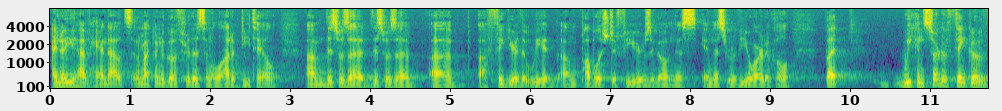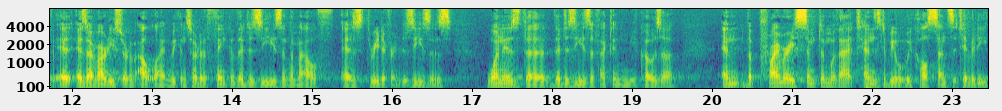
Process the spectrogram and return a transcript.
I know you have handouts, and I'm not going to go through this in a lot of detail. Um, this was a this was a, a, a figure that we had um, published a few years ago in this in this review article, but we can sort of think of, as I've already sort of outlined, we can sort of think of the disease in the mouth as three different diseases. One is the, the disease affecting the mucosa, and the primary symptom with that tends to be what we call sensitivity.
